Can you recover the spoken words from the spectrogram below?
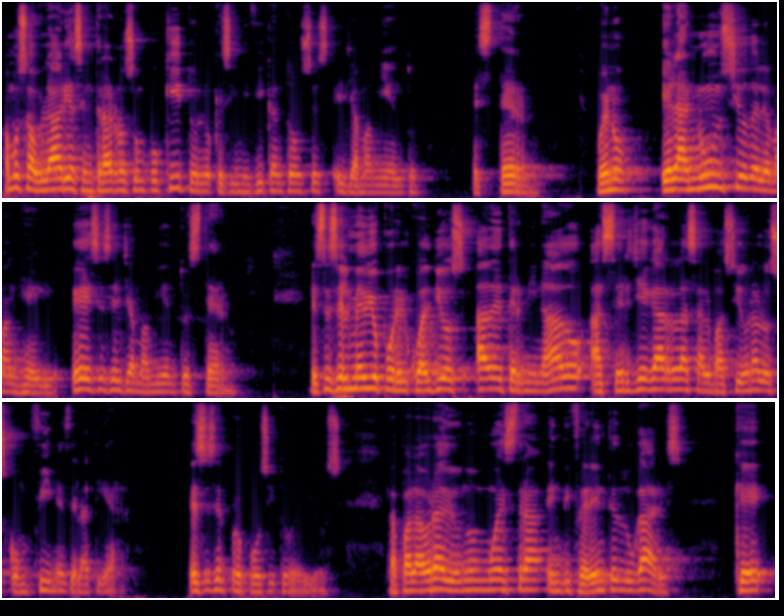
Vamos a hablar y a centrarnos un poquito en lo que significa entonces el llamamiento externo. Bueno, el anuncio del Evangelio, ese es el llamamiento externo. Este es el medio por el cual Dios ha determinado hacer llegar la salvación a los confines de la tierra. Ese es el propósito de Dios. La palabra de Dios nos muestra en diferentes lugares que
